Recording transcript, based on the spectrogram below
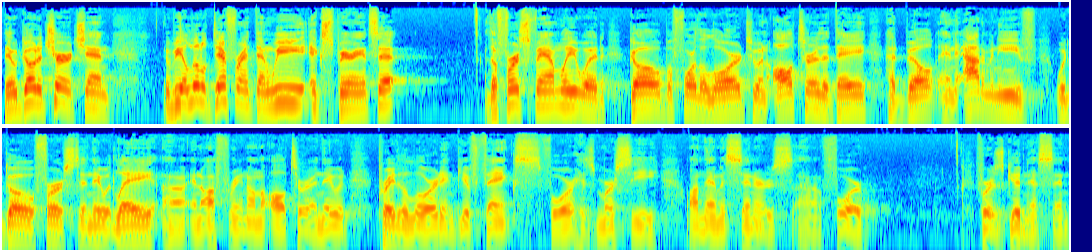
They would go to church, and it would be a little different than we experience it. The first family would go before the Lord to an altar that they had built, and Adam and Eve would go first, and they would lay uh, an offering on the altar, and they would pray to the Lord and give thanks for his mercy on them as sinners, uh, for, for his goodness. And,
